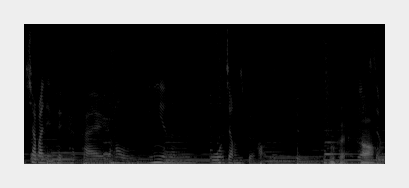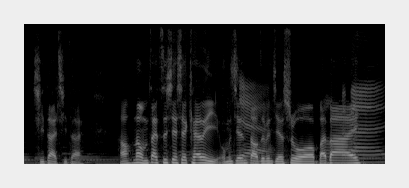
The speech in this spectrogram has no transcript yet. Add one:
下半年可以开拍，然后明年能播，这样是最好的。对对对，OK，好，期待期待。好，那我们再次谢谢 Kelly，我们今天到这边结束哦，谢谢，拜拜。拜拜。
